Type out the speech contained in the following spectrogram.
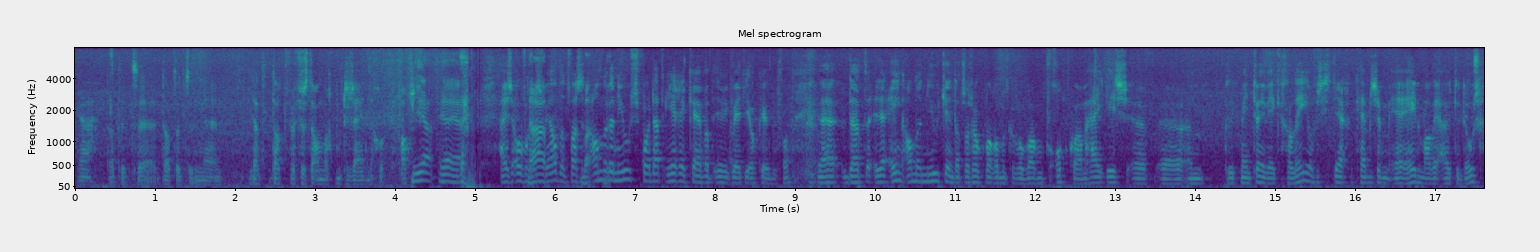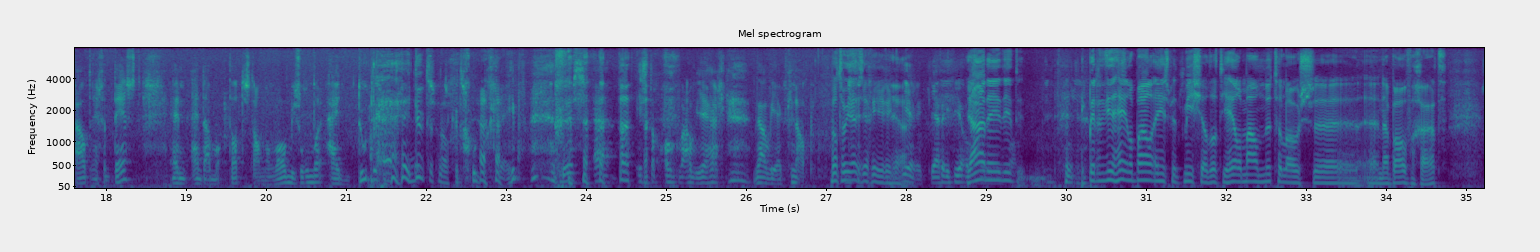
ja, dat het, eh, dat het een. eh, dat, dat we verstandig moeten zijn. Goed, absoluut. Ja, ja, ja. Hij is overigens Nou, wel, dat was het maar- andere nieuws voordat Erik, want Erik weet hier ook heel veel van. eh, dat één ander nieuwtje, en dat was ook waarom ik er waarom ik erop kwam. Hij is, eh, eh, een, ik meen twee weken geleden of iets dergelijks, hebben ze hem eh, helemaal weer uit de doos gehaald en getest. En, en dan, dat is dan nog wel bijzonder. Hij doet het Hij doet het nog. ik het goed begreep. Dus eh, dat is toch ook wel weer, wel weer knap. Wat wil jij zeggen, Erik? Ja. Erik, jij weet hier ook Ja, nee, dit- ik ben het niet helemaal eens met Michel dat hij helemaal nutteloos eh, eh, naar boven gaat.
